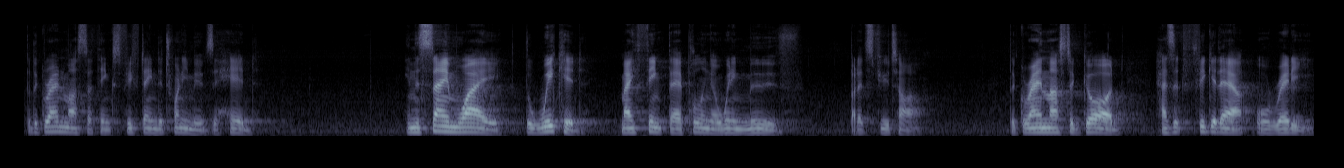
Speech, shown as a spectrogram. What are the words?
but the grandmaster thinks 15 to 20 moves ahead. In the same way, the wicked may think they're pulling a winning move, but it's futile. The Grandmaster God has it figured out already.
